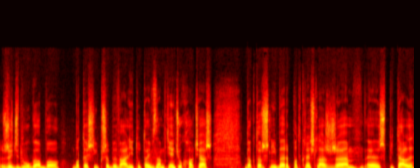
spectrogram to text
żyć długo, bo, bo też i przebywali tutaj w zamknięciu, chociaż dr Schnieber podkreśla, że e, szpital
